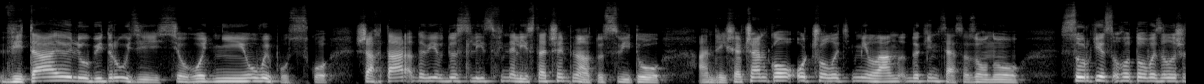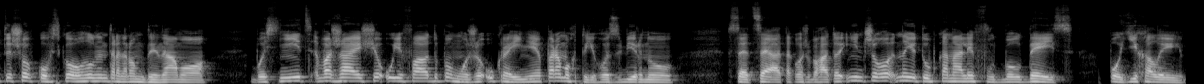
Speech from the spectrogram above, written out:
Вітаю, любі друзі! Сьогодні у випуску Шахтар довів до сліз фіналіста чемпіонату світу. Андрій Шевченко очолить Мілан до кінця сезону. Суркіс готовий залишити Шовковського головним тренером Динамо. Боснієць вважає, що УЄФА допоможе Україні перемогти його збірну. Все це, а також багато іншого на ютуб каналі Football Days. Поїхали!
